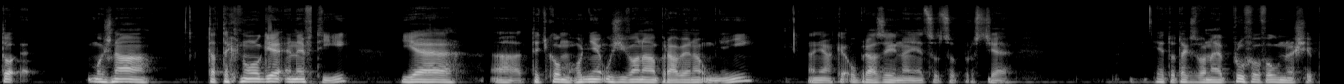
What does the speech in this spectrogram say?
to možná ta technologie NFT je teď hodně užívaná právě na umění, na nějaké obrazy, na něco, co prostě je to takzvané proof of ownership,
